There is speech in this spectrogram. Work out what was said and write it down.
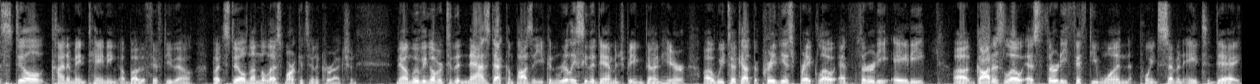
still kind of maintaining above the 50 though, but still nonetheless markets in a correction. Now, moving over to the NASDAQ composite, you can really see the damage being done here. Uh, we took out the previous break low at 3080, uh, got as low as 3051.78 today,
